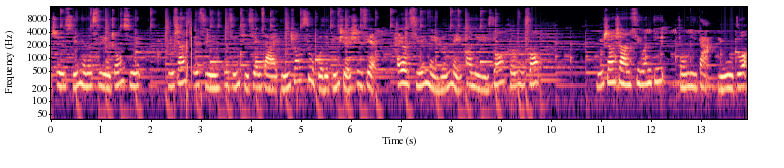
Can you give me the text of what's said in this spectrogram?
至徐年的四月中旬。庐山雪景不仅体现在银装素裹的冰雪世界，还有其美轮美奂的雨松和雾凇。庐山上气温低，风力大，云雾多，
